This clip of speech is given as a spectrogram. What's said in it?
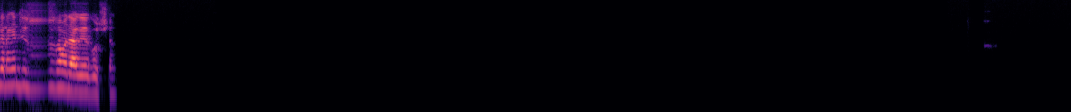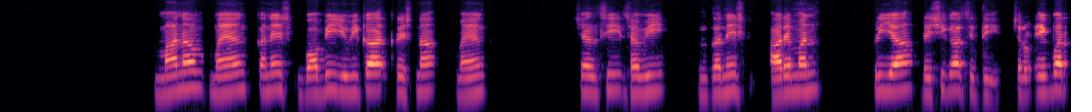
करेंगे जिससे समझ आ गया question Manav Mayank Kanishk Bobby Yuvika Krishna Mayank Chelsea Chhavi Tanishk Aryaman Priya Rishika Siddhi चलो एक बार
